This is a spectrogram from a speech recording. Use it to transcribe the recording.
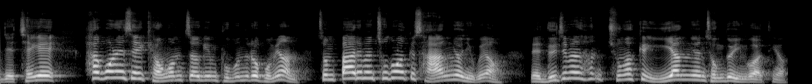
이제 제 학원에서의 경험적인 부분으로 보면 좀 빠르면 초등학교 4학년이고요. 네, 늦으면 한 중학교 2학년 정도인 것 같아요.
